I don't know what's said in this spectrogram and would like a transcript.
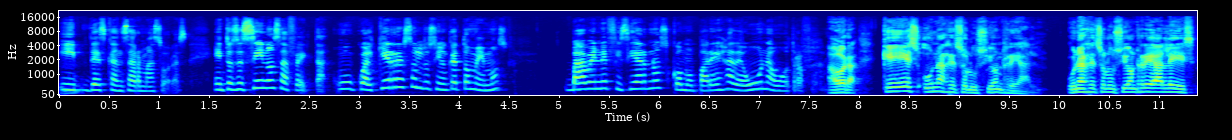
y descansar más horas. Entonces, sí nos afecta. Cualquier resolución que tomemos, va a beneficiarnos como pareja de una u otra forma. Ahora, ¿qué es una resolución real? Una resolución real es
